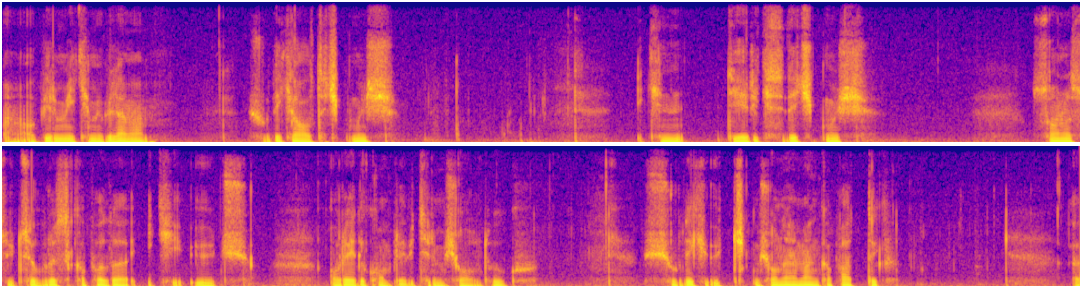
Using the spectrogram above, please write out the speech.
Aa, o 1 mi 2 mi bilemem. Şuradaki 6 çıkmış. 2'nin diğer ikisi de çıkmış. Sonrası 3 ise burası kapalı. 2 3. Orayı da komple bitirmiş olduk. Şuradaki 3 çıkmış onu hemen kapattık. Ee,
